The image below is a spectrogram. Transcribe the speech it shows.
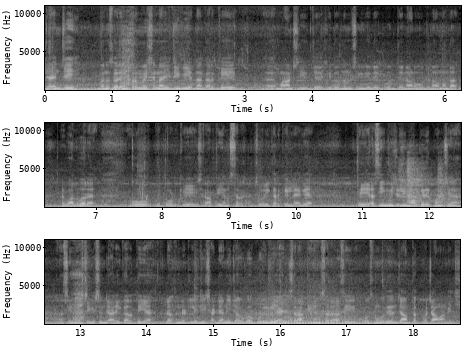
ਜੈਨ ਜੀ ਮੈਨੂੰ ਸਵੇਰੇ ਇਨਫੋਰਮੇਸ਼ਨ ਆਈ ਜੀ ਵੀ ਇਦਾਂ ਕਰਕੇ ਮਾਨ ਸ਼ਹੀਦ ਸ਼ਹੀਦ ਊਧਮ ਸਿੰਘ ਜੀ ਦੇ ਪੁੱਤ ਦੇ ਨਾਲ ਉਹ ਜਿਹੜਾ ਉਹਨਾਂ ਦਾ ਰਿਵਾਲਵਰ ਹੈ, ਉਹ ਤੋੜ ਕੇ ਸ਼ਰਾਰਤੀ ਅਨਸਰ ਚੋਰੀ ਕਰਕੇ ਲੈ ਗਿਆ ਤੇ ਅਸੀਂ ਇਮੀਡੀਏਟਲੀ ਮੌਕੇ ਤੇ ਪਹੁੰਚੇ ਹਾਂ। ਅਸੀਂ ਇਨਵੈਸਟੀਗੇਸ਼ਨ ਜਾਰੀ ਕਰਤੀ ਹੈ। ਡੈਫੀਨਿਟਲੀ ਜੀ ਛੱਡਿਆ ਨਹੀਂ ਜਾਊਗਾ, ਕੋਈ ਵੀ ਹੈ ਜੇ ਸ਼ਰਾਰਤੀ ਅਨਸਰ ਅਸੀਂ ਉਸ ਨੂੰ ਉਹਦੇ ਅੰਜਾਮ ਤੱਕ ਪਹੁੰਚਾਵਾਂਗੇ ਜੀ।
